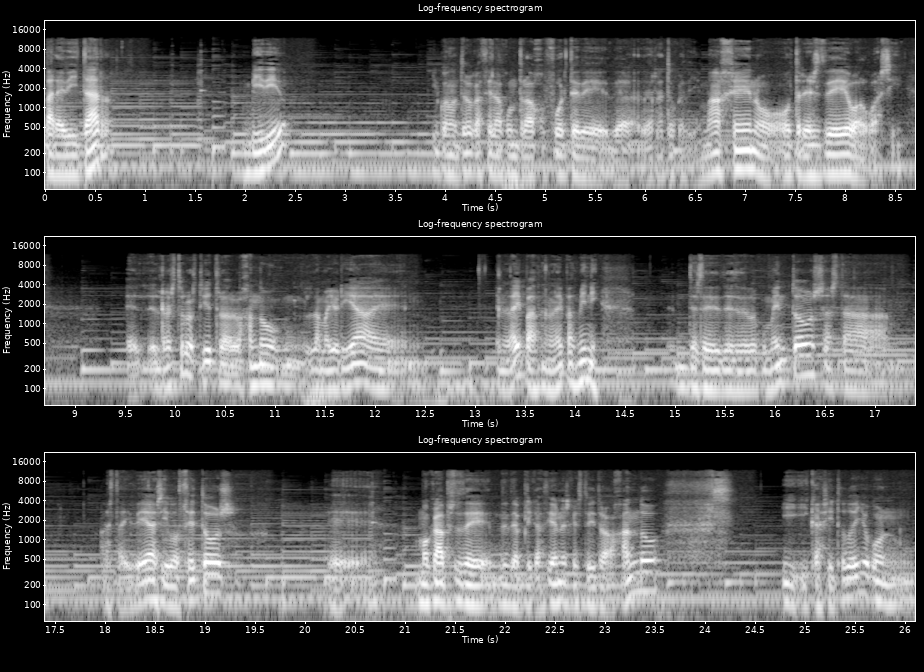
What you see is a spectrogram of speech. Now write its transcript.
para editar vídeo y cuando tengo que hacer algún trabajo fuerte de, de, de retoque de imagen o, o, 3D o algo así. El, resto lo estoy trabajando la mayoría en, el iPad, en el iPad mini. Desde, desde documentos hasta hasta ideas y bocetos, eh, mockups de, aplicaciones que estoy trabajando y, y casi todo ello con,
